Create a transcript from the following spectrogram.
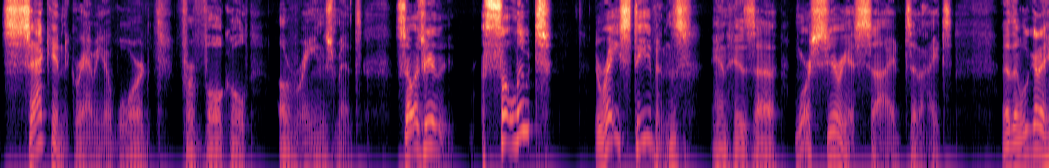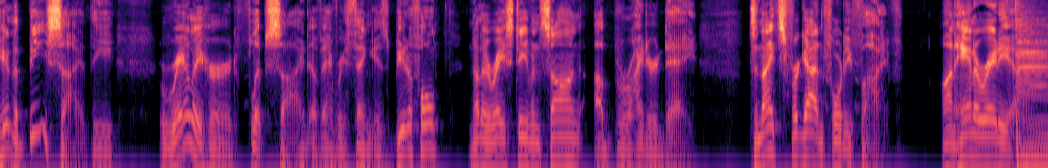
second Grammy Award for vocal arrangement. So, as we salute Ray Stevens and his uh, more serious side tonight, uh, then we're going to hear the B side, the rarely heard flip side of Everything is Beautiful. Another Ray Stevens song, A Brighter Day. Tonight's Forgotten 45 on Hanna Radio.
